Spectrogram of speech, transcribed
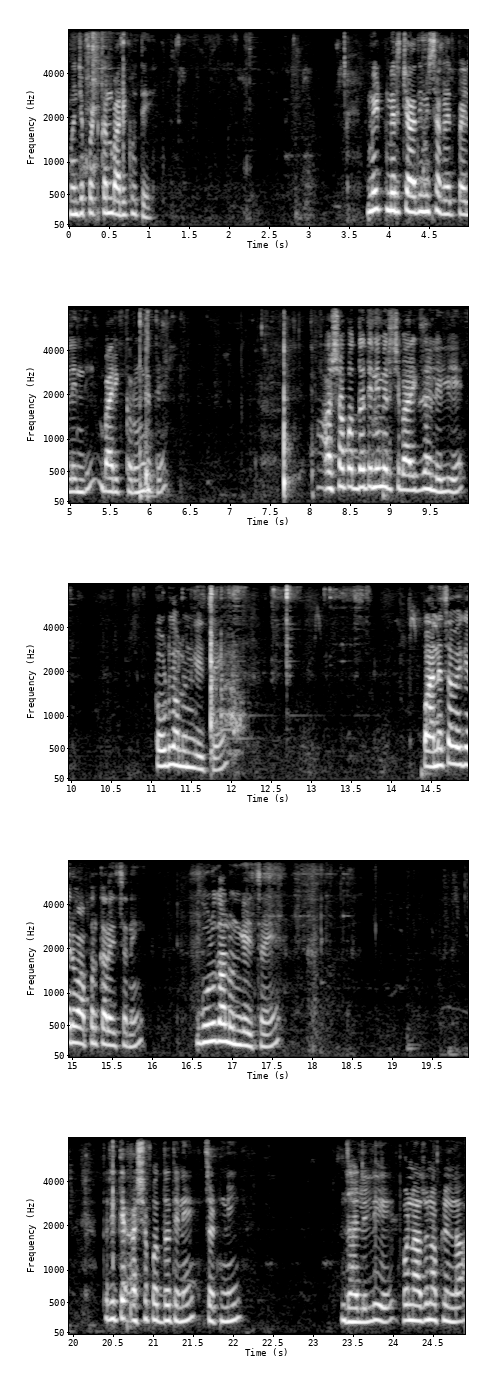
म्हणजे पटकन बारीक होते. मीठ मिरची आधी मी सगळ्यात पहिल्यांदी बारीक करून घेते. अशा पद्धतीने मिरची बारीक झालेली आहे. कौट घालून घ्यायचं आहे पाण्याचा वगैरे वापर करायचा नाही. गूळ घालून घ्यायचा आहे तर इथे अशा पद्धतीने चटणी झालेली आहे. पण अजून आपल्याला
